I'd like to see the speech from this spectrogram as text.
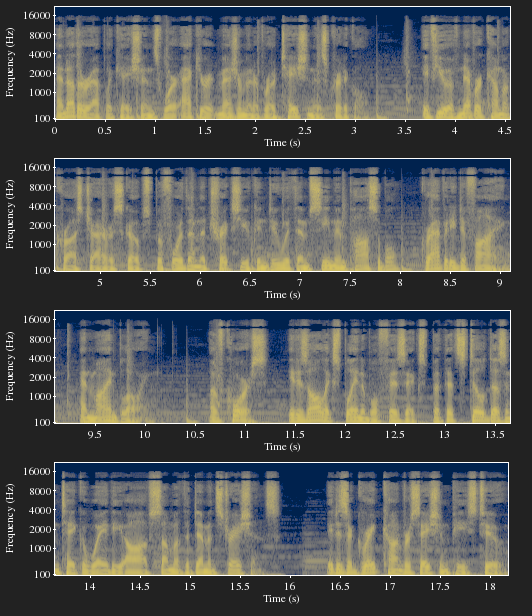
and other applications where accurate measurement of rotation is critical. If you have never come across gyroscopes before then the tricks you can do with them seem impossible, gravity defying, and mind blowing. Of course, it is all explainable physics but that still doesn't take away the awe of some of the demonstrations. It is a great conversation piece too.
